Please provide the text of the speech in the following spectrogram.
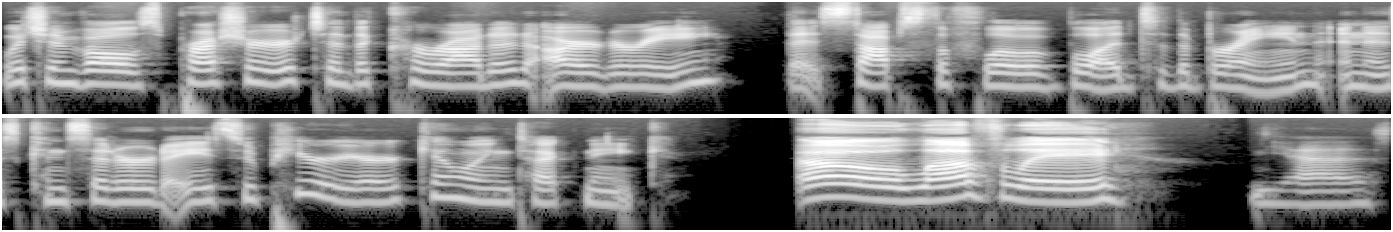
which involves pressure to the carotid artery that stops the flow of blood to the brain and is considered a superior killing technique. Oh, lovely. Yes.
